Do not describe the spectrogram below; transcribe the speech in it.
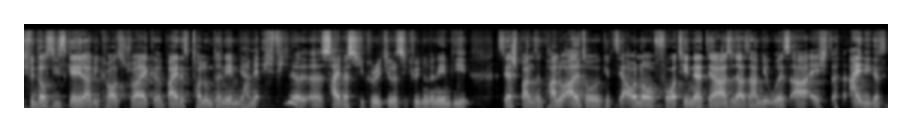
ich finde auch Zscaler wie CrowdStrike, äh, beides tolle Unternehmen. Wir haben ja echt viele äh, Cybersecurity oder Security-Unternehmen, die sehr spannend sind. Palo Alto gibt's ja auch noch, Fortinet, ja, also da haben die USA echt einiges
